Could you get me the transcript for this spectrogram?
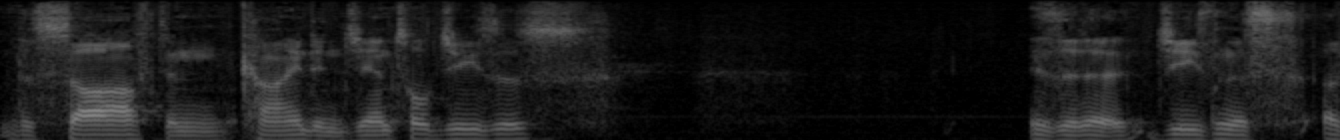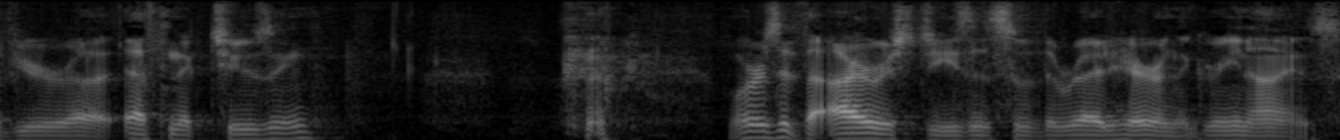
the soft and kind and gentle Jesus? Is it a Jesus of your uh, ethnic choosing? or is it the Irish Jesus with the red hair and the green eyes?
